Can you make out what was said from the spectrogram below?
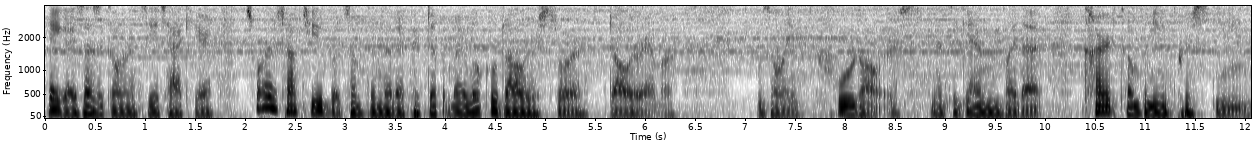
Hey guys, how's it going? It's the Attack here. Just wanted to talk to you about something that I picked up at my local dollar store, Dollarama. It was only $4, and it's again by that card company Pristine.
